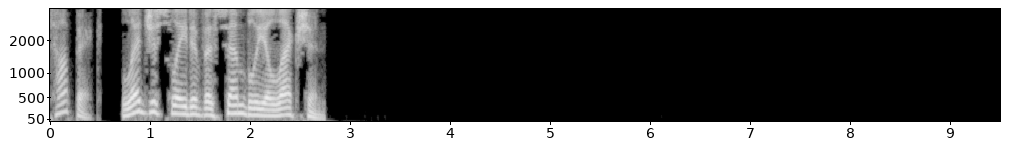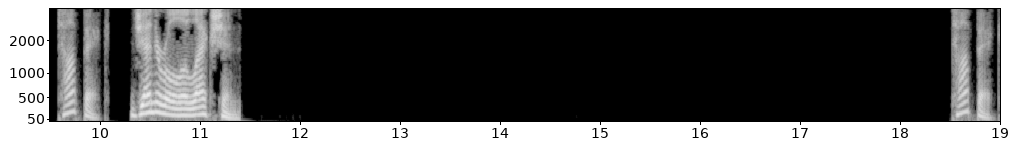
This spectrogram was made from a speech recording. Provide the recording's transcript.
Topic: Legislative Assembly election. Topic: General election. Topic:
